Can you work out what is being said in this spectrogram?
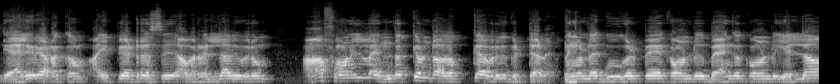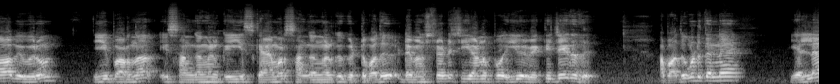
ഗാലറി അടക്കം ഐ പി അഡ്രസ്സ് അവരുടെ എല്ലാ വിവരവും ആ ഫോണിലുള്ള എന്തൊക്കെ ഉണ്ടോ അതൊക്കെ അവർക്ക് കിട്ടുകയാണ്. നിങ്ങളുടെ Google Pay account bank account എല്ലാ വിവരവും ഈ പറഞ്ഞ ഈ സംഘങ്ങൾക്ക് ഈ സ്കാമർ സംഘങ്ങൾക്ക് കിട്ടും. അത് ഡെമോൺസ്ട്രേറ്റ് ചെയ്യാണ് ഇപ്പോൾ ഈ വ്യക്തി ചെയ്തത്. അപ്പോൾ അതുകൊണ്ട് തന്നെ എല്ലാ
